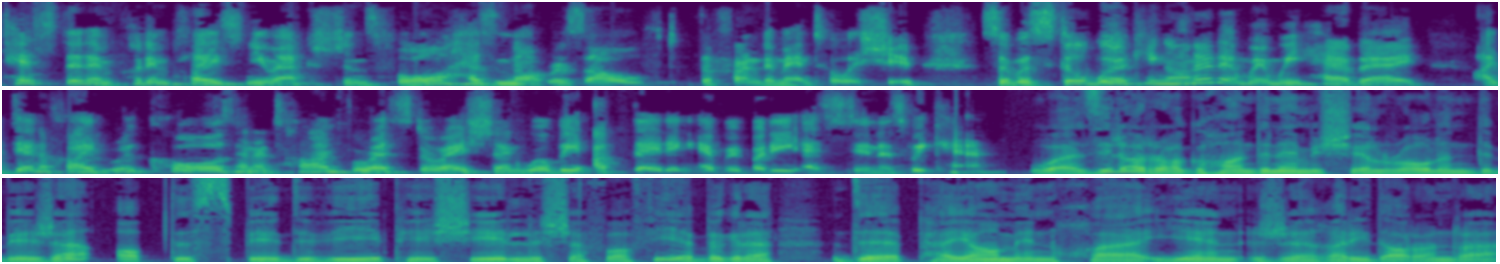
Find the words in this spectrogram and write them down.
tested and put in place new actions for has not resolved the fundamental issue. So we're still working on it, and when we have a identified root cause and a time for restoration, we'll be updating everybody as soon as we can. وزیر راگهاندن میشل رولند بیجه آپتس به دوی پیشی لشفافی بگره ده پیام خواهین غریداران را.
